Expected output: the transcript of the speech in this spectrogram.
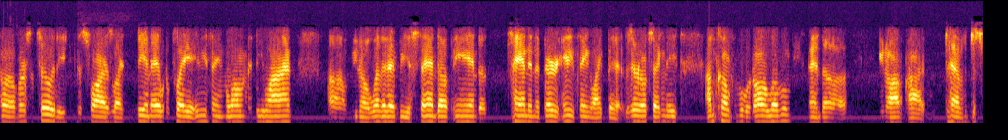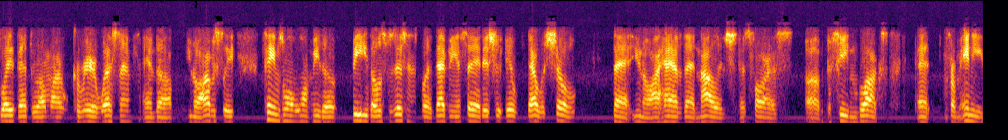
uh, versatility as far as like being able to play anything along the D line. Um, you know, whether that be a stand up end, a hand in the dirt, anything like that. Zero technique. I'm comfortable with all of them, and uh, you know, I, I have displayed that throughout my career at Western, and uh, you know, obviously teams won't want me to be those positions. But that being said, it should it, that would show that you know I have that knowledge as far as uh, defeating blocks at from any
